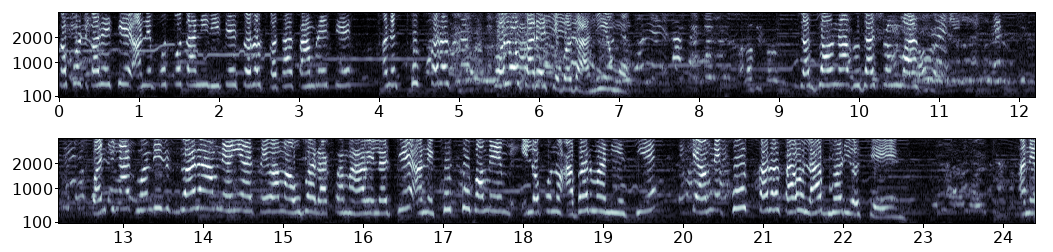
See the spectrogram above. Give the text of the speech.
સપોર્ટ કરે છે અને પોતપોતાની રીતે સરસ કથા સાંભળે છે. અને ખૂબ સરસ ફોલો કરે છે બધા નિયમો. સદભાવના વૃદ્ધાશ્રમમાં પંચનાથ મંદિર દ્વારા અમને અહીંયા સેવામાં ઊભા રાખવામાં આવેલા છે અને ખૂબ ખૂબ અમે એ લોકોનો આભાર માનીએ છીએ કે અમને ખૂબ સરસ આવો લાભ મળ્યો છે એમ. અને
